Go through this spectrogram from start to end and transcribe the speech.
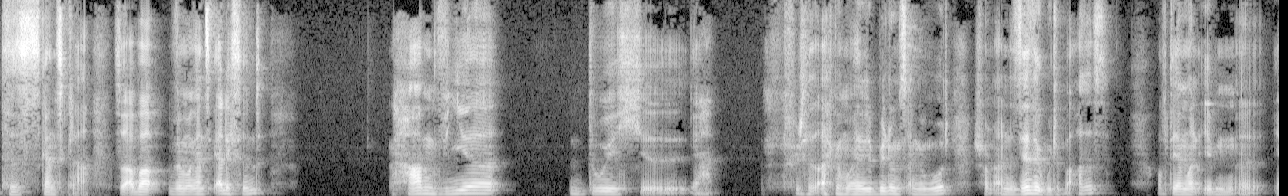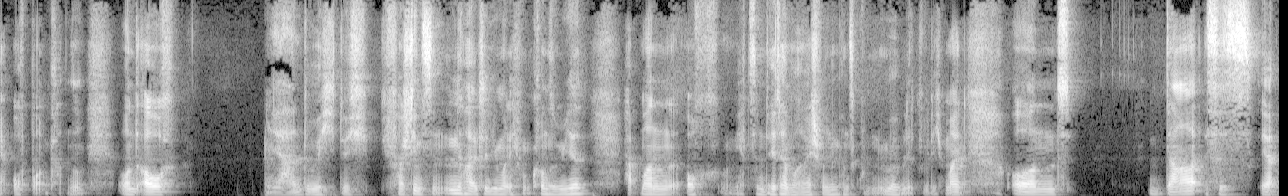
Das ist ganz klar. So, aber wenn wir ganz ehrlich sind, haben wir durch, äh, ja, für das allgemeine Bildungsangebot schon eine sehr, sehr gute Basis, auf der man eben äh, ja, aufbauen kann. So. Und auch ja, durch, durch die verschiedensten Inhalte, die man konsumiert, hat man auch jetzt im Data-Bereich schon einen ganz guten Überblick, würde ich meinen. Und da ist es, ja,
